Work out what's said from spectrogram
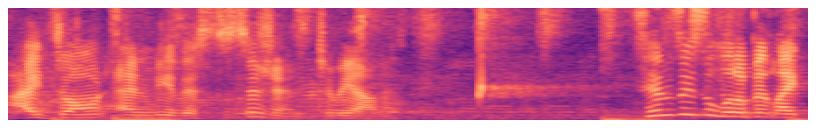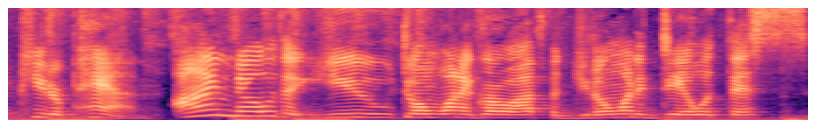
I don't envy this decision, to be honest. Tinsley's a little bit like Peter Pan. I know that you don't want to grow up and you don't want to deal with this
